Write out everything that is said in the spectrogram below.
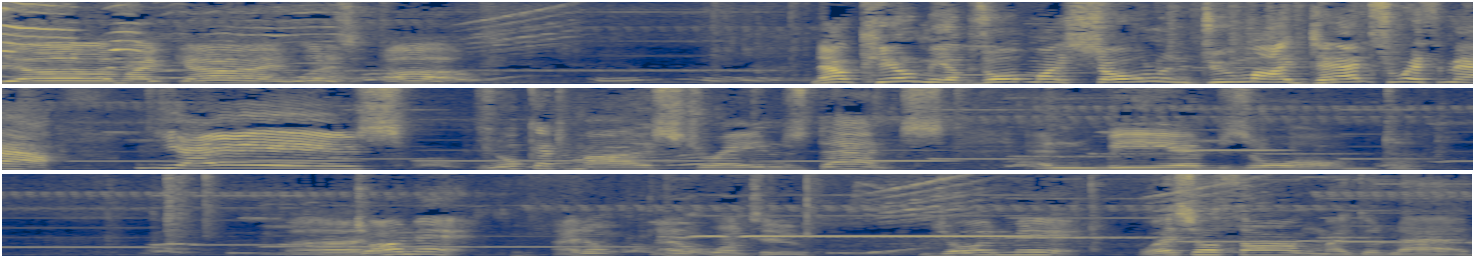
Yo, my guy, what is up? Now kill me, absorb my soul, and do my dance with me. Yes. Look at my strange dance and be absorbed. Uh, Join me. I don't, I don't want to. Join me. Where's your thong, my good lad?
